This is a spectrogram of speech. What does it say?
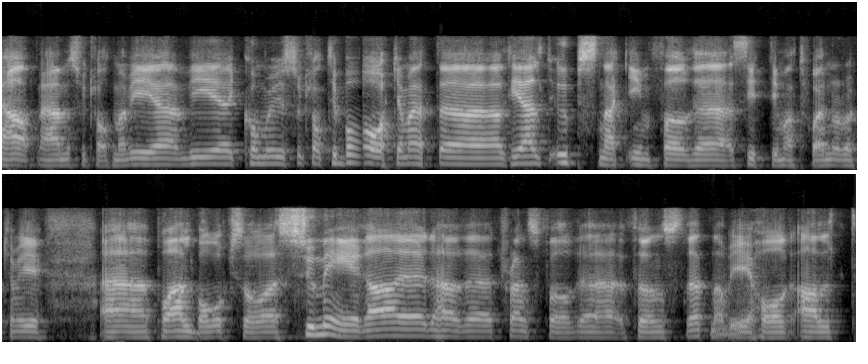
Ja, nej, men såklart. Men vi, eh, vi kommer ju såklart tillbaka med ett uh, rejält uppsnack inför uh, City-matchen och då kan vi uh, på allvar också summera uh, det här uh, transferfönstret när vi har allt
